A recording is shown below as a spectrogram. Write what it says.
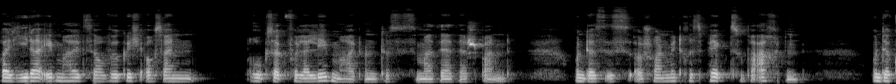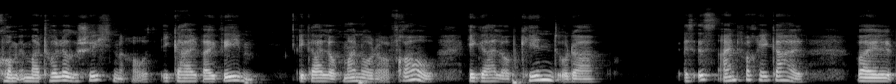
weil jeder eben halt auch wirklich auch seinen Rucksack voller Leben hat und das ist immer sehr, sehr spannend. Und das ist schon mit Respekt zu beachten. Und da kommen immer tolle Geschichten raus, egal bei wem, egal ob Mann oder Frau, egal ob Kind oder es ist einfach egal weil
